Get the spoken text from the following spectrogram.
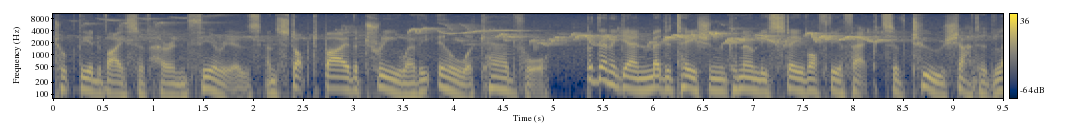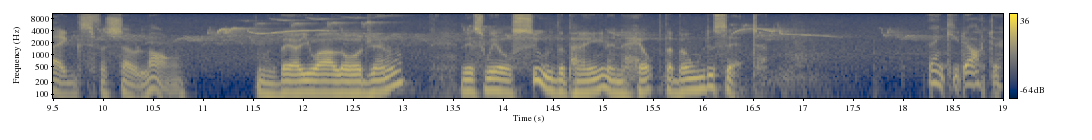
took the advice of her inferiors and stopped by the tree where the ill were cared for. But then again, meditation can only stave off the effects of two shattered legs for so long. There you are, Lord General. This will soothe the pain and help the bone to set. Thank you, Doctor.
